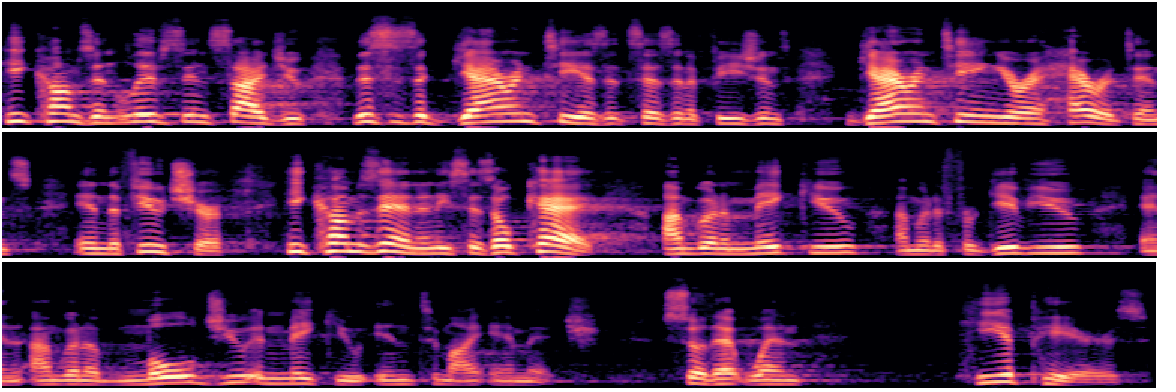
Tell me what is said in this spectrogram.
He comes and lives inside you. This is a guarantee, as it says in Ephesians, guaranteeing your inheritance in the future. He comes in and he says, okay, I'm going to make you, I'm going to forgive you, and I'm going to mold you and make you into my image. So that when he appears,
